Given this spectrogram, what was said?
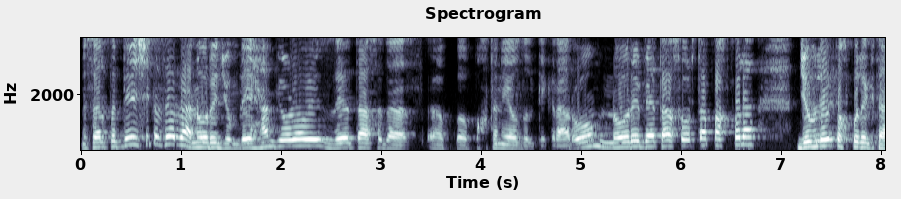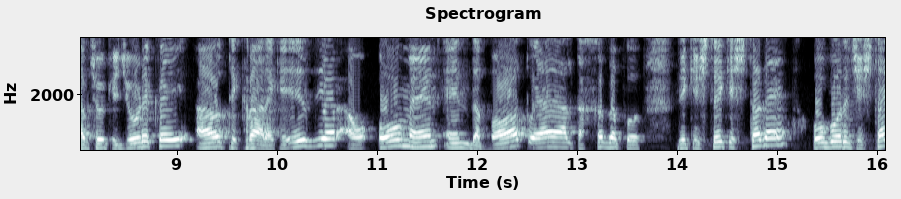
مثال په دې شکل سره دا نورې جملې هم جوړوي زه تاسو د پښتنې یو ځل تکراروم نورې به تاسو ورته په خپل جملې په خپل کتابچو کې جوړ کړئ او تکرار کړئ از دیر او او مین ان د بات و یا هلته خزه په د کشته کې شته ده وګورئ چې شته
